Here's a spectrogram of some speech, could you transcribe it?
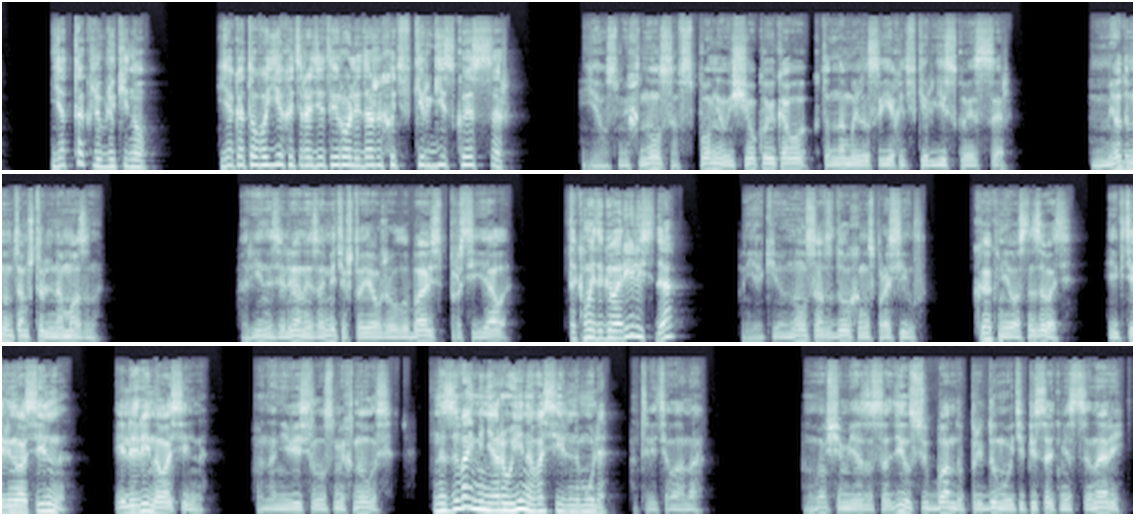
Я так люблю кино. Я готова ехать ради этой роли даже хоть в Киргизскую ССР». Я усмехнулся, вспомнил еще кое-кого, кто намылился ехать в Киргизскую ССР. Медом им там, что ли, намазано? Рина Зеленая, заметив, что я уже улыбаюсь, просияла. «Так мы договорились, да?» Я кивнул со вздохом и спросил. «Как мне вас называть? Екатерина Васильевна? Или Рина Васильевна?» Она невесело усмехнулась. «Называй меня Руина Васильевна, Муля», — ответила она. В общем, я засадил всю банду придумывать и писать мне сценарий.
